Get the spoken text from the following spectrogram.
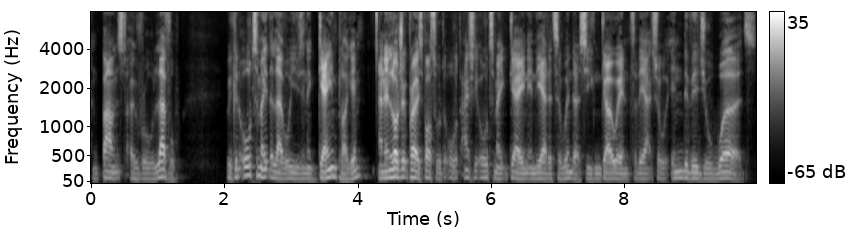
and balanced overall level. We can automate the level using a gain plugin. And in Logic Pro, it's possible to actually automate gain in the editor window. So you can go in for the actual individual words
